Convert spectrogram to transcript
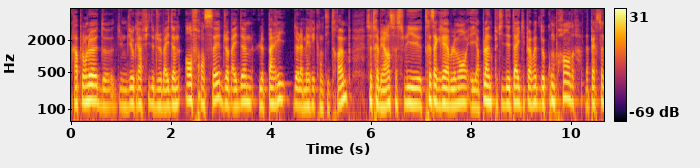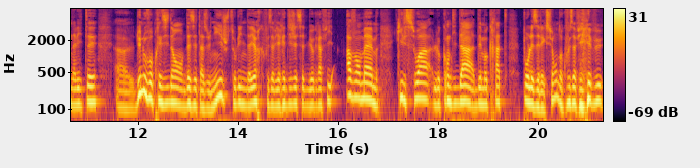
rappelons-le, d'une biographie de Joe Biden en français, Joe Biden, le pari de l'Amérique anti-Trump. C'est très bien, ça se lit très agréablement et il y a plein de petits détails qui permettent de comprendre la personnalité euh, du nouveau président des États-Unis. Je souligne d'ailleurs que vous aviez rédigé cette biographie avant même qu'il soit le candidat démocrate pour les élections. Donc vous aviez vu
